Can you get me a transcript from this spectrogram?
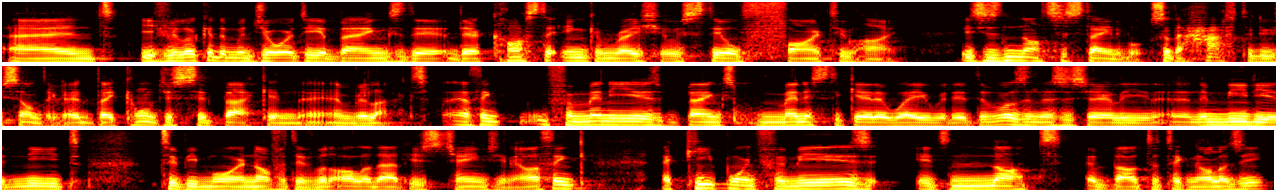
And if you look at the majority of banks, their, their cost to income ratio is still far too high. It's just not sustainable. So they have to do something. They, they can't just sit back and, and, relax. I think for many years, banks managed to get away with it. There wasn't necessarily an immediate need to be more innovative, but all of that is changing now. I think a key point for me is it's not about the technology.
